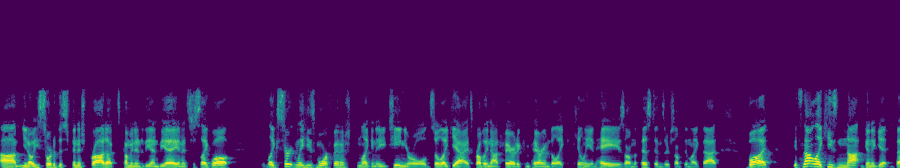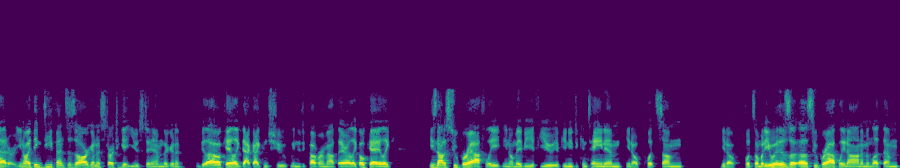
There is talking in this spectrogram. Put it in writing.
um, you know, he's sort of this finished product coming into the NBA, and it's just like, well, like certainly he's more finished than like an 18 year old, so like yeah, it's probably not fair to compare him to like Killian Hayes on the Pistons or something like that, but it's not like he's not going to get better. You know, I think defenses are going to start to get used to him. They're going to be like, oh, okay, like that guy can shoot. We need to cover him out there. Like, okay, like he's not a super athlete. You know, maybe if you if you need to contain him, you know, put some, you know, put somebody who is a, a super athlete on him and let them,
